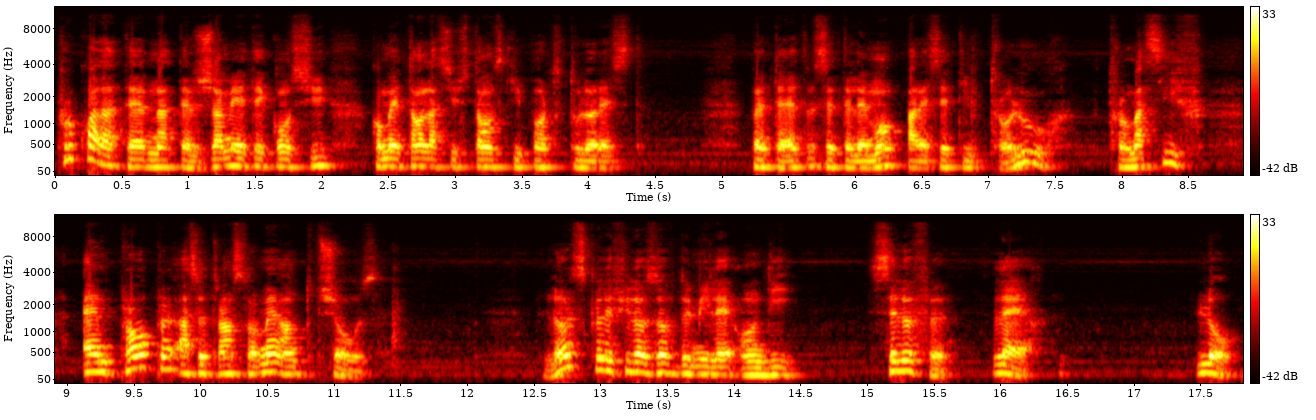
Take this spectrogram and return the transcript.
Pourquoi la terre n'a-t-elle jamais été conçue comme étant la substance qui porte tout le reste? Peut-être cet élément paraissait-il trop lourd, trop massif, impropre à se transformer en toute chose. Lorsque les philosophes de Millet ont dit « c'est le feu, l'air, l'eau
